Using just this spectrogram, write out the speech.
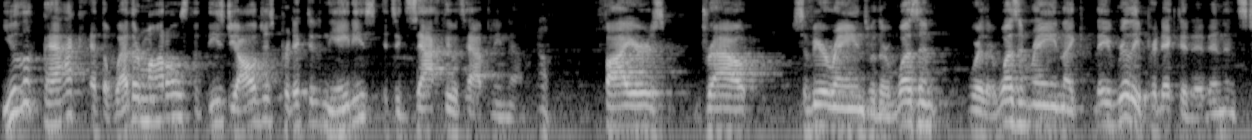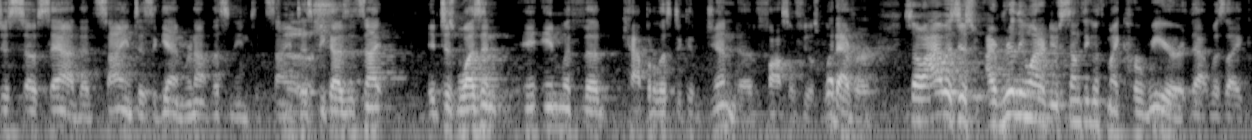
You look back at the weather models that these geologists predicted in the '80s. It's exactly what's happening now Oh. fires, drought, severe rains where there wasn't where there wasn't rain. Like they really predicted it, and it's just so sad that scientists again we're not listening to the scientists Ugh. because it's not. It just wasn't in with the capitalistic agenda of fossil fuels, whatever. So I was just I really want to do something with my career that was like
